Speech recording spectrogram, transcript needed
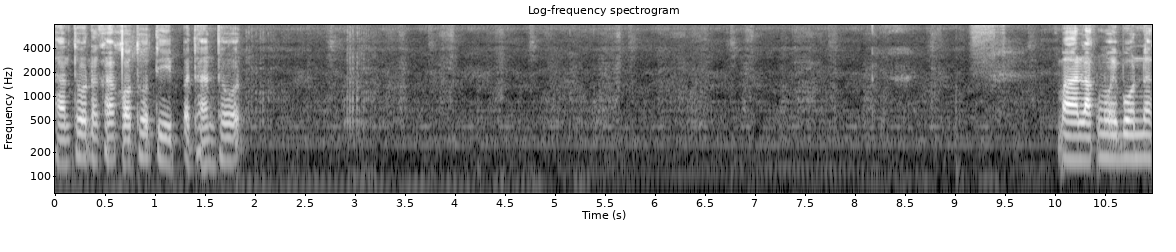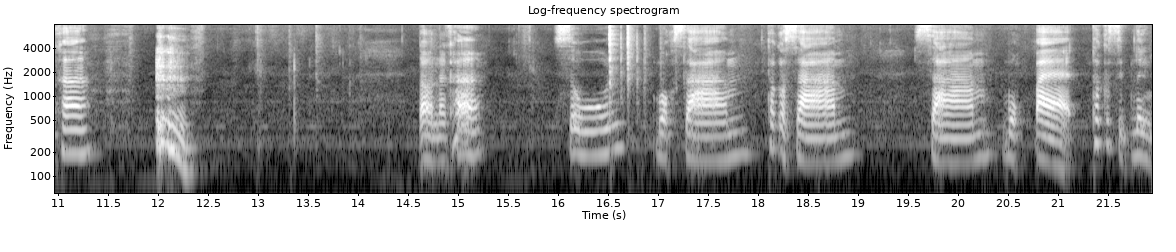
ทานโทษนะคะ ขอโทษทีประทานโทษ มาหลักหน่วยบนนะคะ ต่อนะคะศูนย์บวกสามเท่ากับสามสามบวกแปดเท่ากับสิบหนึ่ง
